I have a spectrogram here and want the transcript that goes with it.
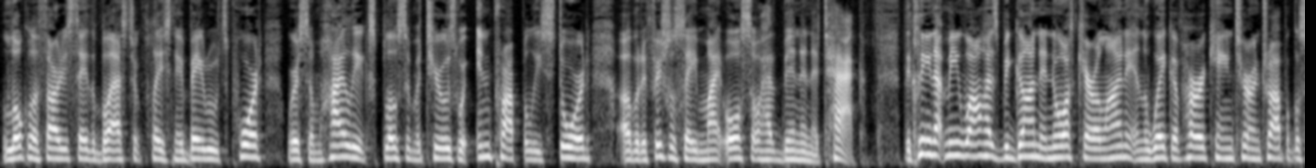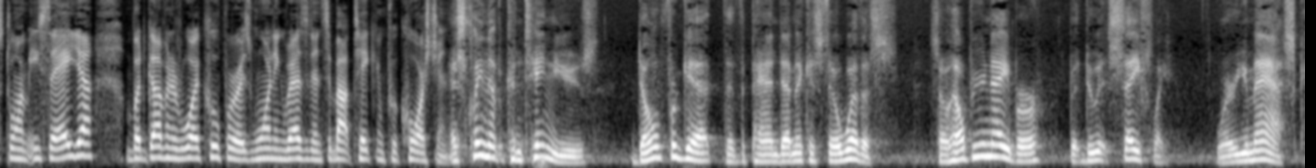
Local authorities say the blast took place near Beirut's port, where some highly explosive materials were improperly stored, uh, but officials say might also have been an attack. The cleanup, meanwhile, has begun in North Carolina in the wake of hurricane turned tropical storm Isaias, but Governor Roy Cooper is warning residents about taking precautions. As cleanup continues, don't forget that the pandemic is still with us. So help your neighbor, but do it safely. Wear your mask,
